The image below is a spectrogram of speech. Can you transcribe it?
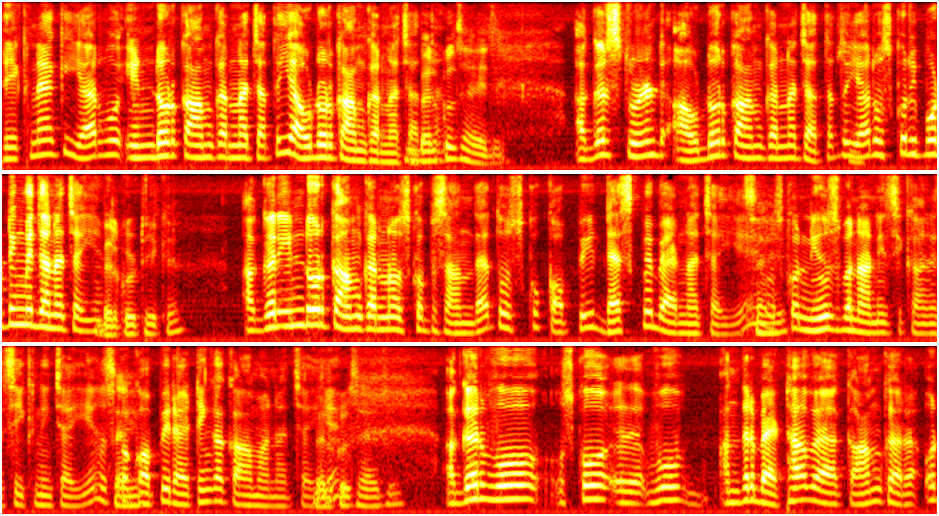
دیکھنا ہے کہ یار وہ انڈور کام کرنا چاہتا ہے یا آؤٹ ڈور کام کرنا چاہتا ہے بالکل صحیح جی۔ اگر اسٹوڈنٹ آؤٹ ڈور کام کرنا چاہتا ہے تو یار اس کو رپورٹنگ میں جانا چاہیے۔ بالکل ٹھیک ہے۔ اگر انڈور کام کرنا اس کو پسند ہے تو اس کو کاپی ڈیسک پہ بیٹھنا چاہیے اس کو نیوز بنانی سکھانے سیکھنی چاہیے اس کو کاپی رائٹنگ کا کام آنا چاہیے۔ جی۔ اگر وہ اس کو وہ اندر بیٹھا ہوا ہے کام کر رہا اور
